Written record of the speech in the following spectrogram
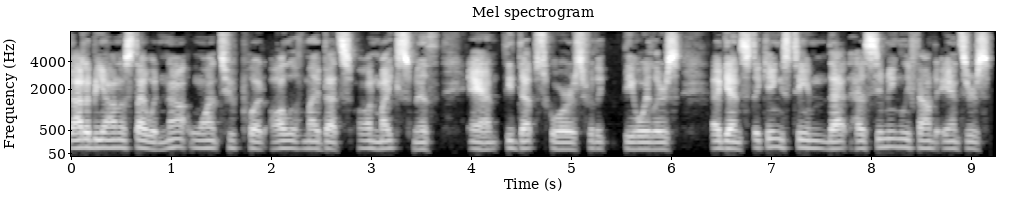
Gotta be honest, I would not want to put all of my bets on Mike Smith and the depth scores for the, the Oilers against a Kings team that has seemingly found answers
